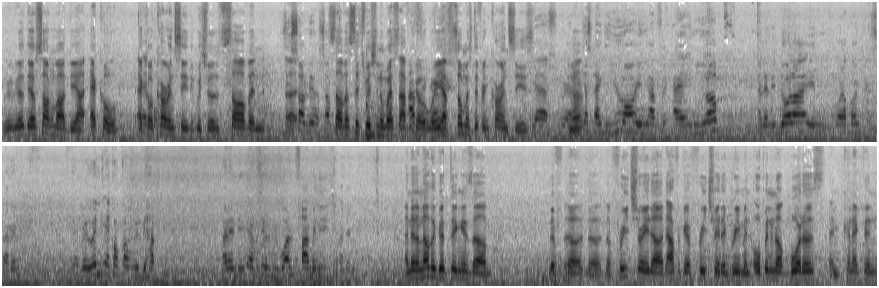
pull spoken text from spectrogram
they were talking about the uh, ECO, ECO, currency, which will solve an uh, solve a situation in West Africa, Africa. where you have so much different currencies. Yes, yeah. know? just like the euro in, Afri- uh, in Europe, and then the dollar in other countries, and then when the ECO comes, we'll be happy, and then the, everything will be one family, and then And then another good thing is um, the, uh, the the free trade, uh, the Africa Free Trade Agreement, opening up borders and connecting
